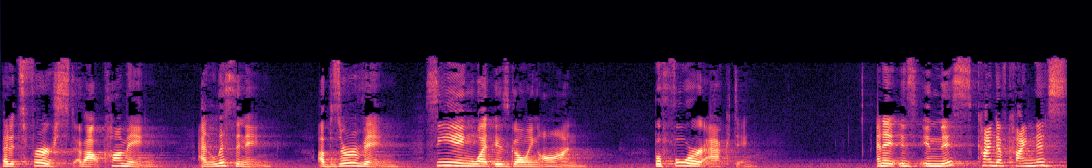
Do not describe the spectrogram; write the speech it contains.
That it's first about coming and listening, observing, seeing what is going on before acting. And it is in this kind of kindness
